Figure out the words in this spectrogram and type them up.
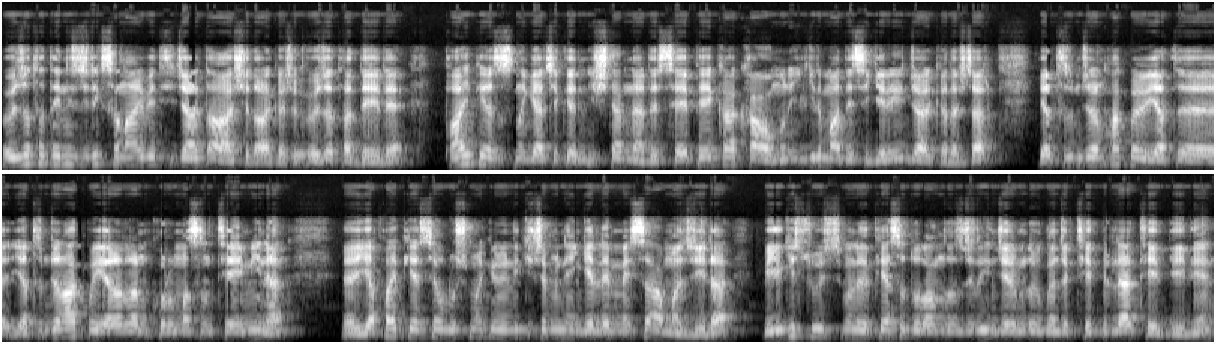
Özata Denizcilik Sanayi ve Ticaret AŞ'de arkadaşlar Özata D'de pay piyasasında gerçekleşen işlemlerde SPK kanununun ilgili maddesi gereğince arkadaşlar yatırımcının hak ve yat, e, yatırımcının hak ve yararlarının korunmasını teminen yapay piyasaya oluşmak yönelik işlemin engellenmesi amacıyla bilgi suistimalı ve piyasa dolandırıcılığı incelemede uygulanacak tedbirler tedbirinin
